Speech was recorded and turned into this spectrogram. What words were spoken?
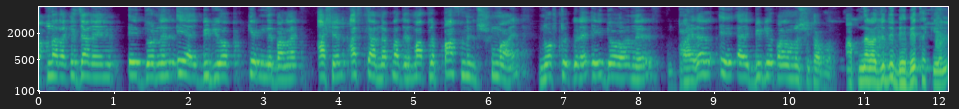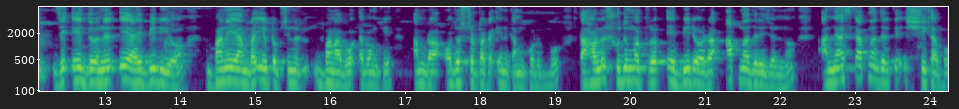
আপনারা কি জানেন এই ধরনের এআই ভিডিও কেমনে বানায়? আসেন, আজকে আমি আপনাদের মাত্র পাঁচ মিনিট সময় নষ্ট করে এই ধরনের ভাইরাল এআই ভিডিও বানানো শেখাবো। আপনারা যদি ভেবে থাকেন যে এই ধরনের এআই ভিডিও বানিয়ে আমরা ইউটিউব চ্যানেল বানাবো এবং কি আমরা অজস্র টাকা ইনকাম করব। তাহলে শুধুমাত্র এই ভিডিওটা আপনাদেরই জন্য। আমি আজকে আপনাদেরকে শেখাবো,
